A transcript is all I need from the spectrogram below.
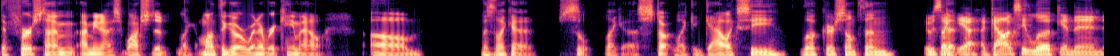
the first time, I mean, I watched it like a month ago or whenever it came out. Um, was like a so- like a star like a galaxy look or something it was like That- yeah a galaxy look, and then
